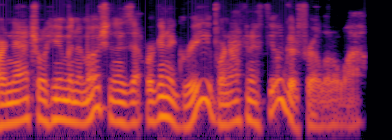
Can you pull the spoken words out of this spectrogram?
our natural human emotion is that we're going to grieve. We're not going to feel good for a little while.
